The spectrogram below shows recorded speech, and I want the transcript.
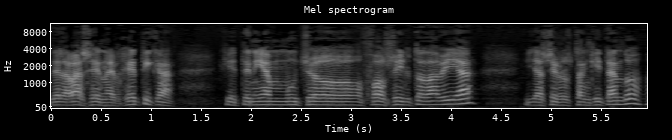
de la base energética, que tenían mucho fósil todavía, y ya se lo están quitando,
